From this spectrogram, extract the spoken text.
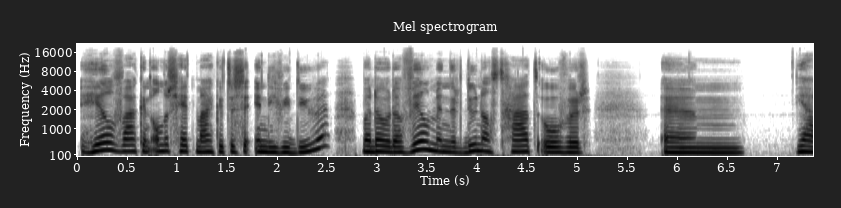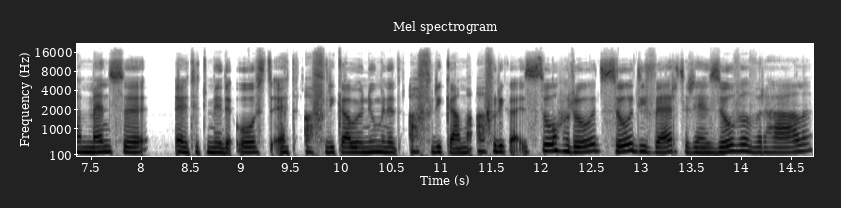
heel vaak een onderscheid maken tussen individuen, maar dat we dat veel minder doen als het gaat over um, ja, mensen uit het Midden-Oosten, uit Afrika. We noemen het Afrika, maar Afrika is zo groot, zo divers. Er zijn zoveel verhalen.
